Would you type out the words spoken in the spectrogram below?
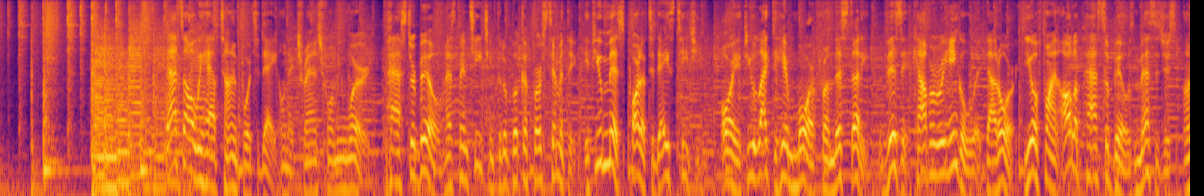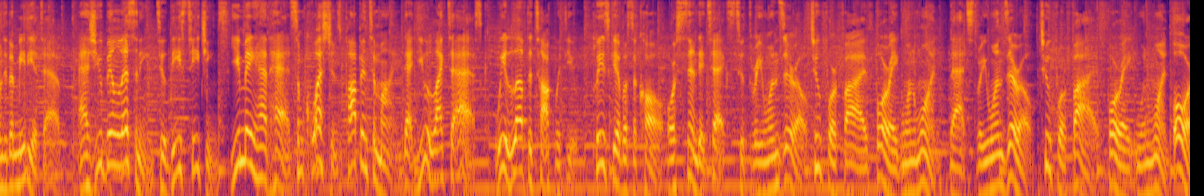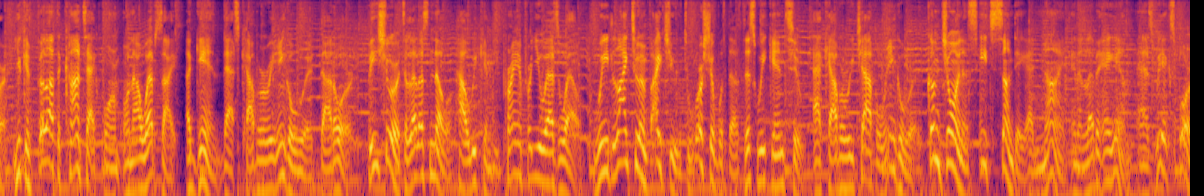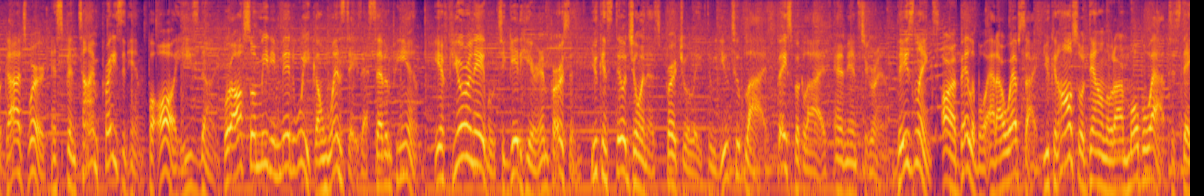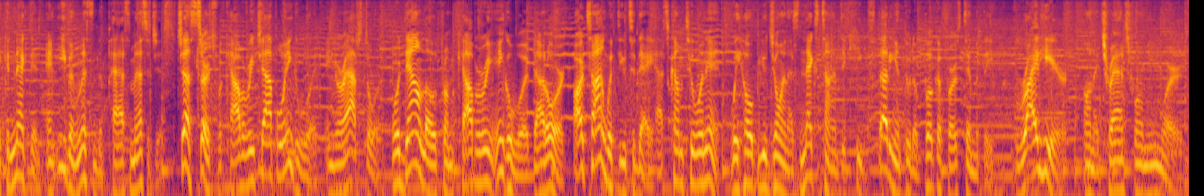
That's all we have time for today on A Transforming Word. Pastor Bill has been teaching through the book of 1 Timothy. If you missed part of today's teaching, or if you'd like to hear more from this study, visit calvaryinglewood.org. You'll find all of Pastor Bill's messages under the Media tab. As you've been listening to these teachings, you may have had some questions pop into mind that you would like to ask. We love to talk with you. Please give us a call or send a text to 310 245 4811. That's 310 245 4811. Or Or you can fill out the contact form on our website. Again, that's calvaryinglewood.org. Be sure to let us know how we can be praying for you as well. We'd like to invite you to worship with us this weekend too at Calvary Chapel Inglewood. Come join us each Sunday at 9 and 11 a.m. as we explore God's Word and spend time praising Him for all He's done. We're also meeting midweek on Wednesdays at 7 p.m. If you're unable to get here in person, you can still join us virtually through YouTube Live, Facebook Live, and Instagram. These links are available at our website. You can also download our mobile app to stay connected and even listen to past messages. Just search for Calvary Chapel Inglewood in your app store or download from calvaryinglewood.org. Our time with you today has come to an end. We hope you join us next time to keep studying through the book of 1 Timothy right here on a transforming word.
